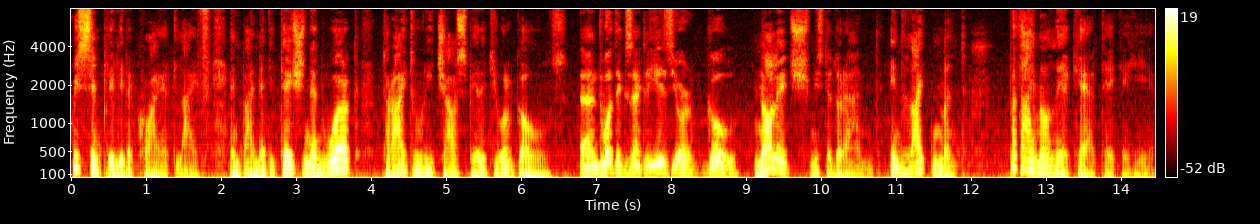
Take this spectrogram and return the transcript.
We simply live a quiet life, and by meditation and work, try to reach our spiritual goals. And what exactly is your goal? Knowledge, Mr. Durand, enlightenment. But I'm only a caretaker here.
